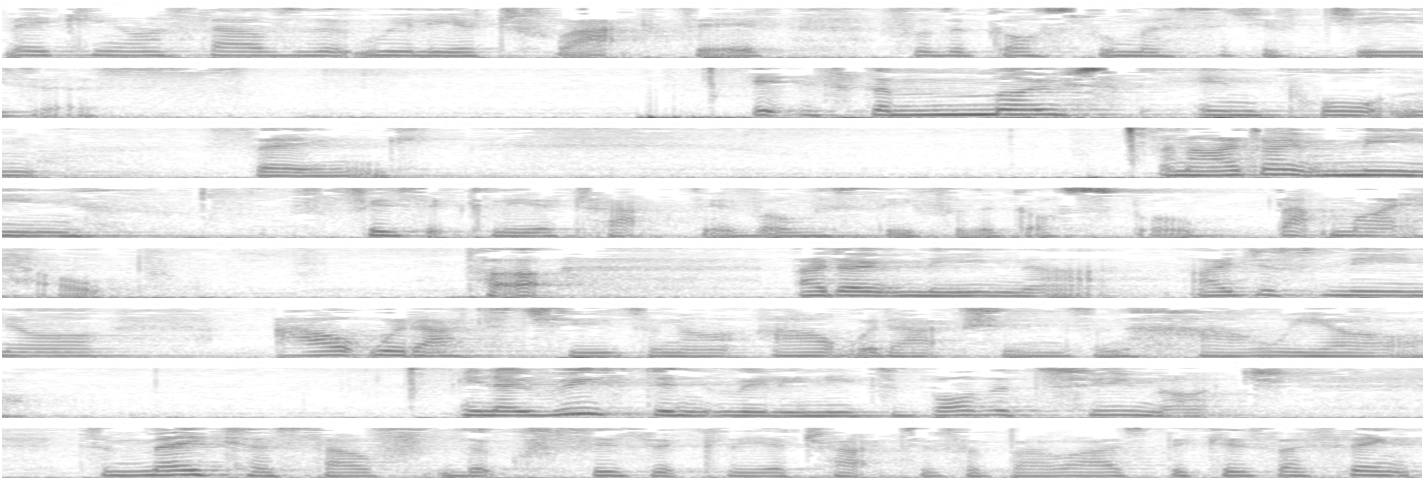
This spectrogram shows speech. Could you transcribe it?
making ourselves look really attractive for the gospel message of Jesus? It's the most important thing. And I don't mean physically attractive, obviously, for the gospel. That might help. But I don't mean that. I just mean our outward attitudes and our outward actions and how we are. You know, Ruth didn't really need to bother too much to make herself look physically attractive for Boaz because I think,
